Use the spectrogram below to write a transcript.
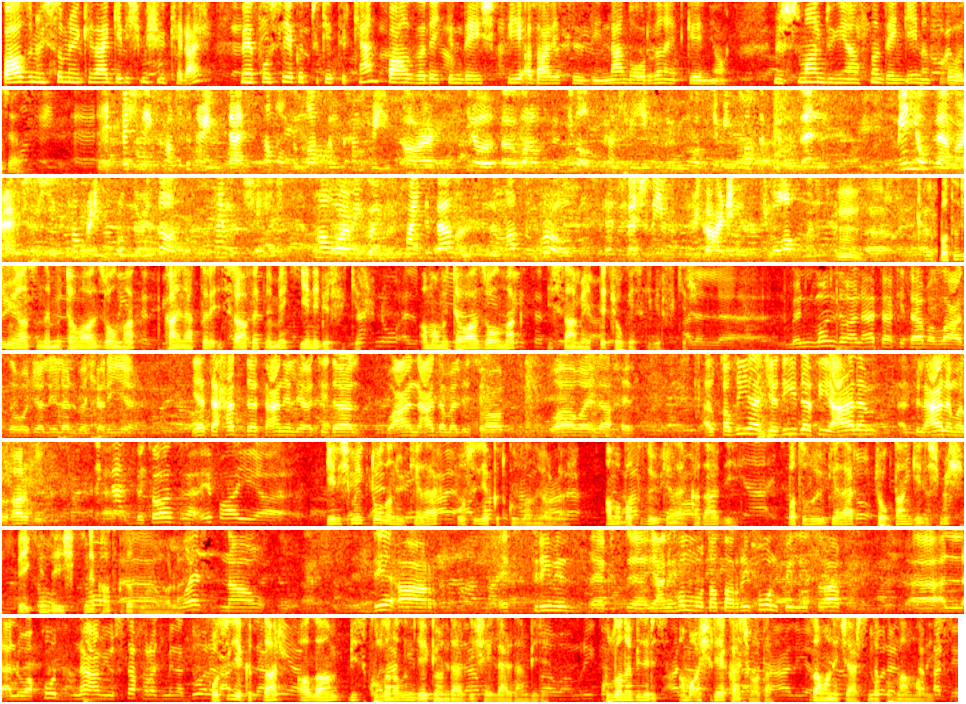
Bazı Müslüman ülkeler gelişmiş ülkeler ve fosil yakıt tüketirken bazıları iklim değişikliği adaletsizliğinden doğrudan etkileniyor. Müslüman dünyasına dengeyi nasıl bulacağız? especially considering that some of the Muslim countries are, you know, uh, one of the developed countries consuming fossil fuels, and many of them are actually suffering from the results of the climate change. How are we going to find the balance in the Muslim world, especially regarding development? Batı dünyasında mütevazi olmak, kaynakları israf etmemek yeni bir fikir. Ama mütevazi olmak İslamiyet'te çok eski bir fikir. من منذ أن أتى كتاب الله عز وجل إلى البشرية يتحدث عن الاعتدال وعن عدم الإسراف و- وإلى آخره. القضية جديدة في عالم في العالم الغربي because if I uh, Gelişmekte olan ülkeler fosil yakıt kullanıyorlar. Ama batılı ülkeler kadar değil. Batılı ülkeler çoktan gelişmiş ve iklim değişikliğine katkıda bulunuyorlar. West now they are extremists ex- يعني هم متطرفون في الإسراف Fosil yakıtlar Allah'ın biz kullanalım diye gönderdiği şeylerden biri. Kullanabiliriz ama aşırıya kaçmadan, zaman içerisinde kullanmalıyız.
